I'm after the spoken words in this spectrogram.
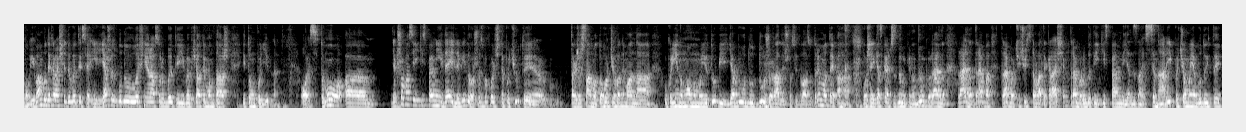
ну, і вам буде краще дивитися, і я щось буду лишній раз робити і вивчати монтаж і тому подібне. Ось тому. А, Якщо у вас є якісь певні ідеї для відео, щось ви хочете почути, так же само того, чого нема на україномовному Ютубі, я буду дуже радий щось від вас отримати. Ага, боже, як я скажу з думки на думку, реально, реально треба треба чуть-чуть ставати кращим, треба робити якийсь певний, я не знаю, сценарій, по чому я буду йти,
